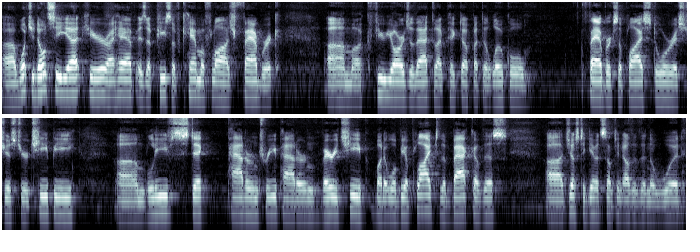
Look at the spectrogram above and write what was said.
Uh, what you don't see yet here I have is a piece of camouflage fabric um, a few yards of that that I picked up at the local fabric supply store. It's just your cheapy um, leaf stick pattern, tree pattern, very cheap, but it will be applied to the back of this uh, just to give it something other than the wood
